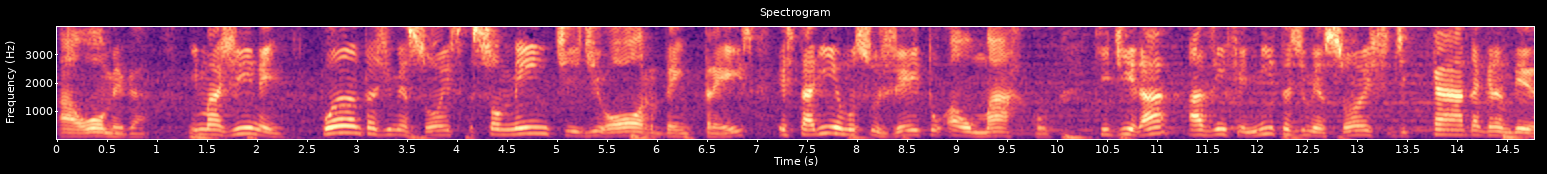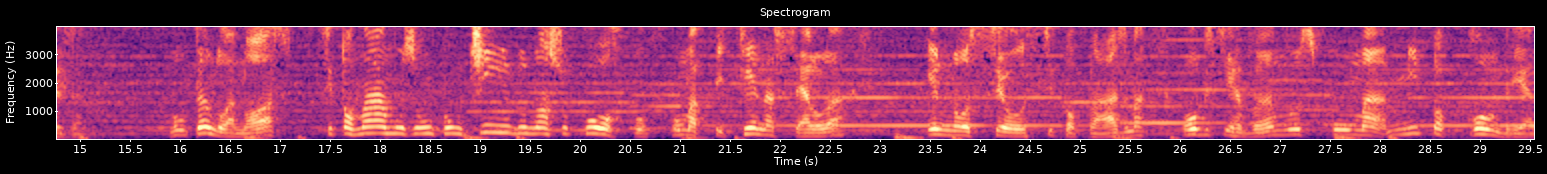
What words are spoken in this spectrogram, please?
a ômega. Imaginem quantas dimensões somente de ordem 3 estaríamos sujeito ao marco que dirá as infinitas dimensões de cada grandeza. Voltando a nós, se tomarmos um pontinho do nosso corpo, uma pequena célula, e no seu citoplasma observamos uma mitocôndria.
